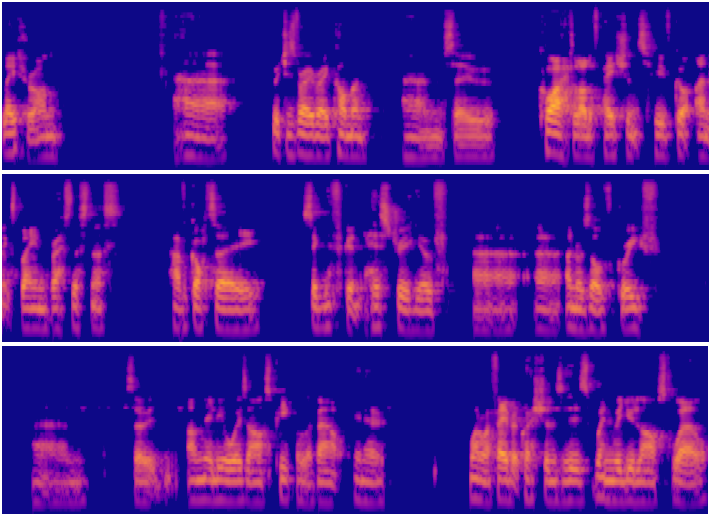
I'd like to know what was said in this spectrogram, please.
later on, uh, which is very, very common. Um, so, quite a lot of patients who've got unexplained breathlessness have got a significant history of uh, uh, unresolved grief. Um, so I'll nearly always ask people about, you know, one of my favorite questions is, when were you last well?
